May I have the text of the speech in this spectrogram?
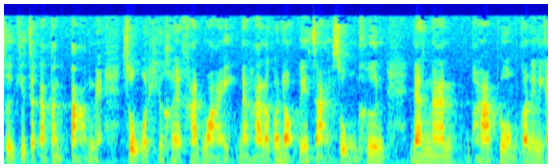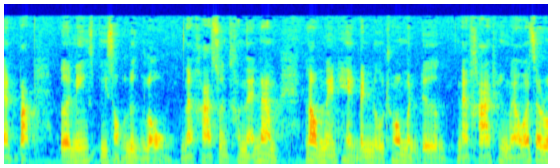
ซื้อกิจการต่างๆเนี่ยสูงกว่าที่เคยคาดไว้นะคะแล้วก็ดอกเบี้ยจ่ายสูงขึ้น ดังนั้นภาพรวมก็เลยมีการปรับรับ e a r n i n g ปี 21 ลงนะคะส่วนคำแนะนำเรา maintain เป็น neutral เหมือนเดิมนะคะถึงแม้ว่าจะโร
